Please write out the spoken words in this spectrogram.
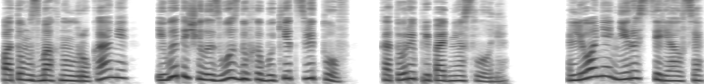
потом взмахнул руками и вытащил из воздуха букет цветов, который преподнес Лоле. Лёня не растерялся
